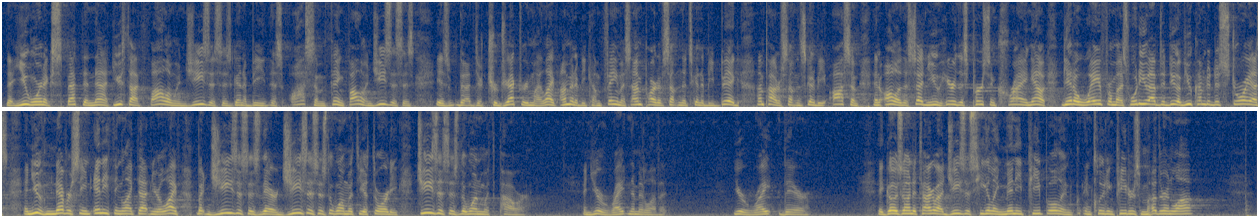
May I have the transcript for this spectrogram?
That you weren't expecting that. You thought following Jesus is going to be this awesome thing. Following Jesus is, is the, the trajectory of my life. I'm going to become famous. I'm part of something that's going to be big. I'm part of something that's going to be awesome. And all of a sudden, you hear this person crying out, Get away from us. What do you have to do? Have you come to destroy us? And you've never seen anything like that in your life. But Jesus is there. Jesus is the one with the authority, Jesus is the one with power. And you're right in the middle of it. You're right there. It goes on to talk about Jesus healing many people, including Peter's mother in law.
